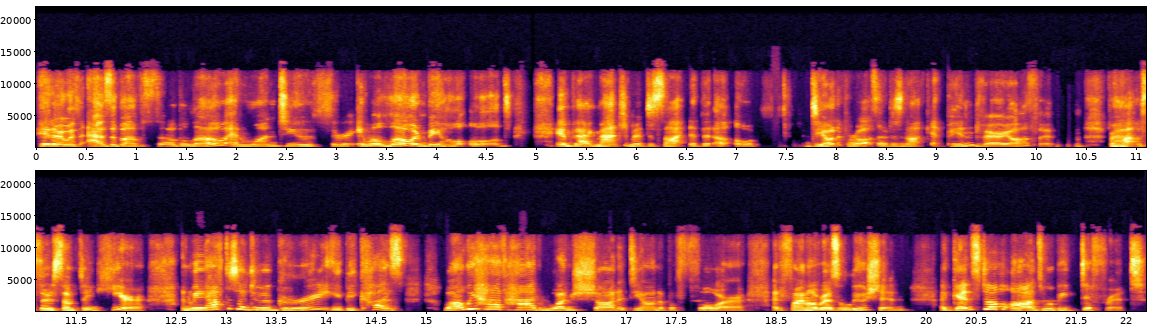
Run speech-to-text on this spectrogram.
hit her with as above, so below, and one, two, three. Well, lo and behold, Impact Management decided that, oh, Deonna Purrazzo does not get pinned very often. Perhaps there's something here. And we have to tend to agree because while we have had one shot at Deonna before at Final Resolution, against all odds will be different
